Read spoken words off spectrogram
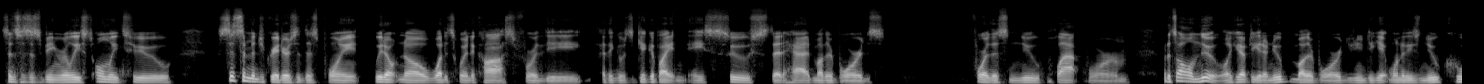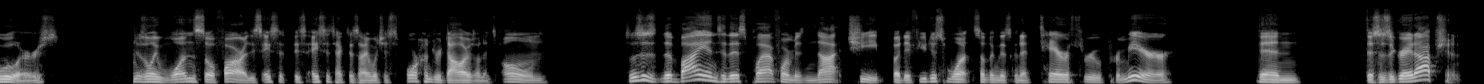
Since this is being released only to system integrators at this point, we don't know what it's going to cost for the I think it was Gigabyte and Asus that had motherboards for this new platform but it's all new. Like you have to get a new motherboard. You need to get one of these new coolers. There's only one so far. This Ace, this Asetek design, which is four hundred dollars on its own. So this is the buy-in to this platform is not cheap. But if you just want something that's going to tear through Premiere, then this is a great option.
